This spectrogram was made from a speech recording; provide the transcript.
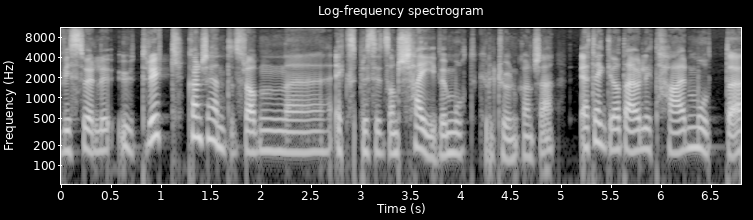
visuelle uttrykk. Kanskje hentet fra den eh, eksplisitt sånn skeive motkulturen, kanskje. Jeg tenker at det er jo litt her mote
